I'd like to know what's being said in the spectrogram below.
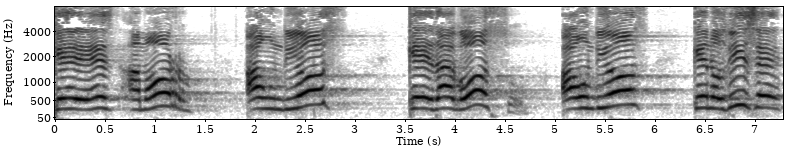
que es amor, a un Dios que da gozo, a un Dios que nos dice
